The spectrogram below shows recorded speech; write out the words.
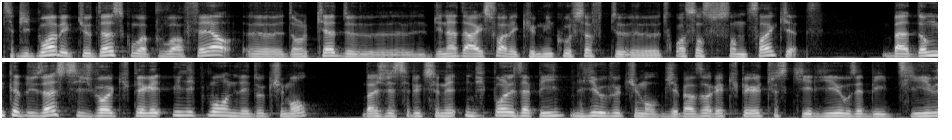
Typiquement, avec Kyoto, ce qu'on va pouvoir faire euh, dans le cas d'une interaction avec Microsoft 365, bah, dans mon cas d'usage, si je veux récupérer uniquement les documents, bah, je vais sélectionner uniquement les API liés aux documents. J'ai pas besoin de récupérer tout ce qui est lié aux API Teams,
